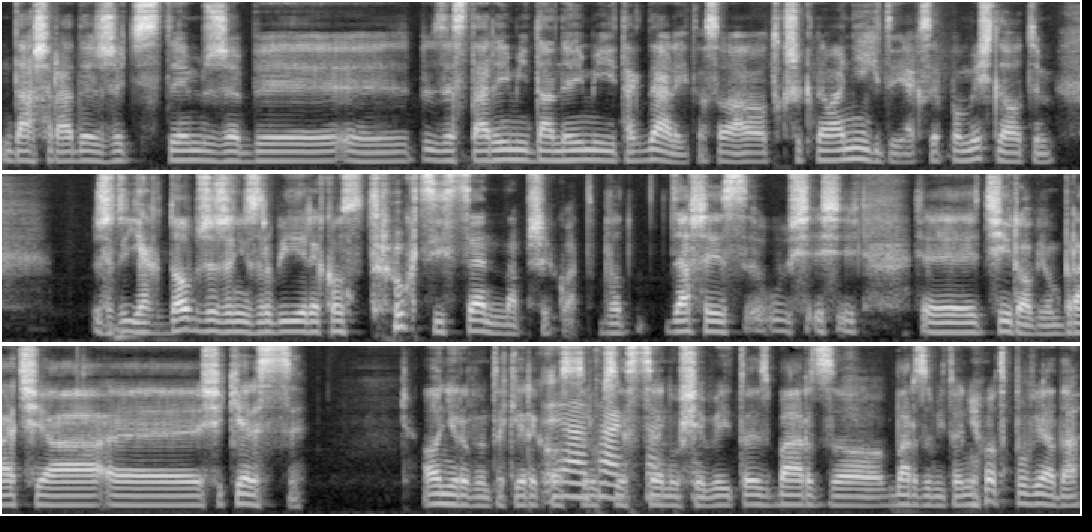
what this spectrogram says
dasz radę żyć z tym, żeby y, ze starymi danymi i tak dalej. To sobie odkrzyknęła nigdy. Jak sobie pomyślę o tym, że jak dobrze, że nie zrobili rekonstrukcji scen na przykład, bo zawsze jest, ci robią, bracia e, Siekielscy, oni robią takie rekonstrukcje ja, tak, scen tak, u siebie i to jest bardzo, bardzo mi to nie odpowiada.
